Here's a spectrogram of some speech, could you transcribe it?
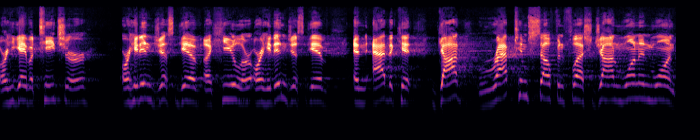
or he gave a teacher, or he didn't just give a healer, or he didn't just give an advocate. God wrapped himself in flesh, John 1 and 1,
